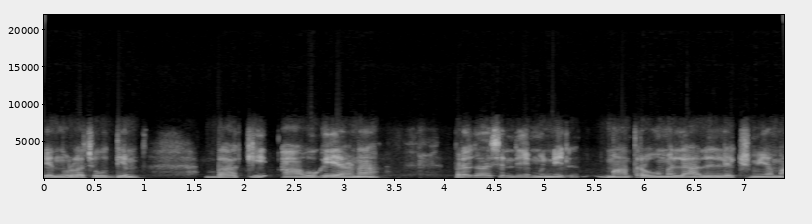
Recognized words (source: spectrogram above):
എന്നുള്ള ചോദ്യം ബാക്കി ആവുകയാണ്. പ്രകാശന്റെ മുന്നിൽ മാത്രവുമല്ല ലക്ഷ്മിയമ്മ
